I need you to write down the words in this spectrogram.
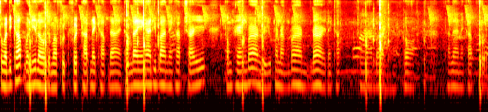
สวัสดีครับ วันนี้เราจะมาฝึกเฟิร์สทัชนะครับได้ทำได้ง่ายๆที่บ้านนะครับ ใช้กำแพงบ้านหรือผนังบ้านได้นะครับข้างหน้าบ้านนะครับก็ท่านแรกนะครับเฟิร์ส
